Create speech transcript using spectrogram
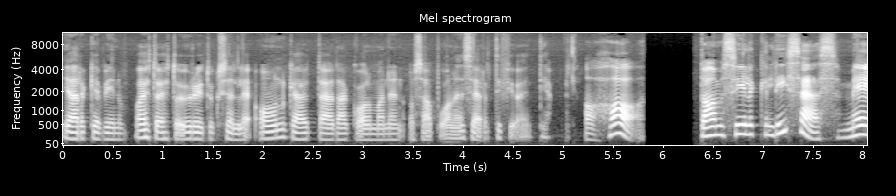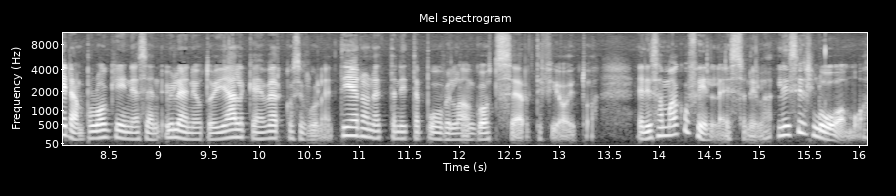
järkevin vaihtoehto yritykselle on käyttää jotain kolmannen osapuolen sertifiointia. Ahaa, Tom Silk lisäsi meidän blogin ja sen Ylen jutun jälkeen verkkosivuille tiedon, että niiden puuvilla on GOTS-sertifioitua. Eli sama kuin Finlaysonilla, eli siis luomua.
